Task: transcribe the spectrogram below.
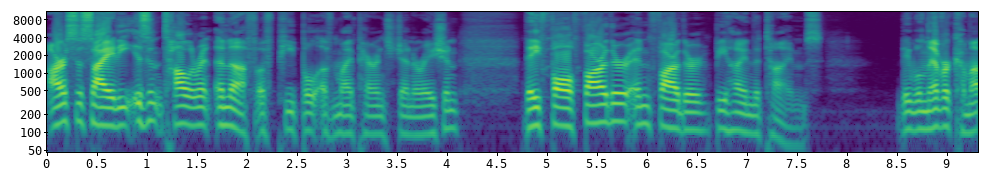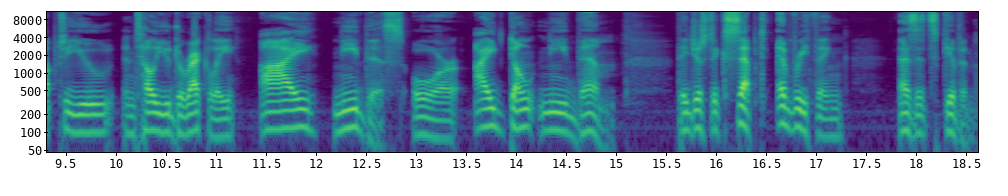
Our society isn't tolerant enough of people of my parents' generation. They fall farther and farther behind the times. They will never come up to you and tell you directly, I need this, or I don't need them. They just accept everything as it's given.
